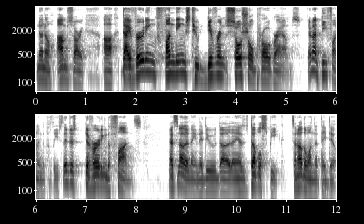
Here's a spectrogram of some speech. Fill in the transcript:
No, no, I'm sorry. Uh, diverting fundings to different social programs. They're not defunding the police, they're just diverting the funds. That's another thing. They do uh, they double speak. It's another one that they do.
